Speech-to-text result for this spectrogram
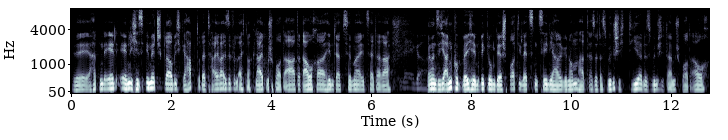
Er hat ein ähnliches Image, glaube ich, gehabt oder teilweise vielleicht noch Kneipensportart, Raucher, Hinterzimmer etc. Schläger. Wenn man sich anguckt, welche Entwicklung der Sport die letzten zehn Jahre genommen hat, also das wünsche ich dir und das wünsche ich deinem Sport auch.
